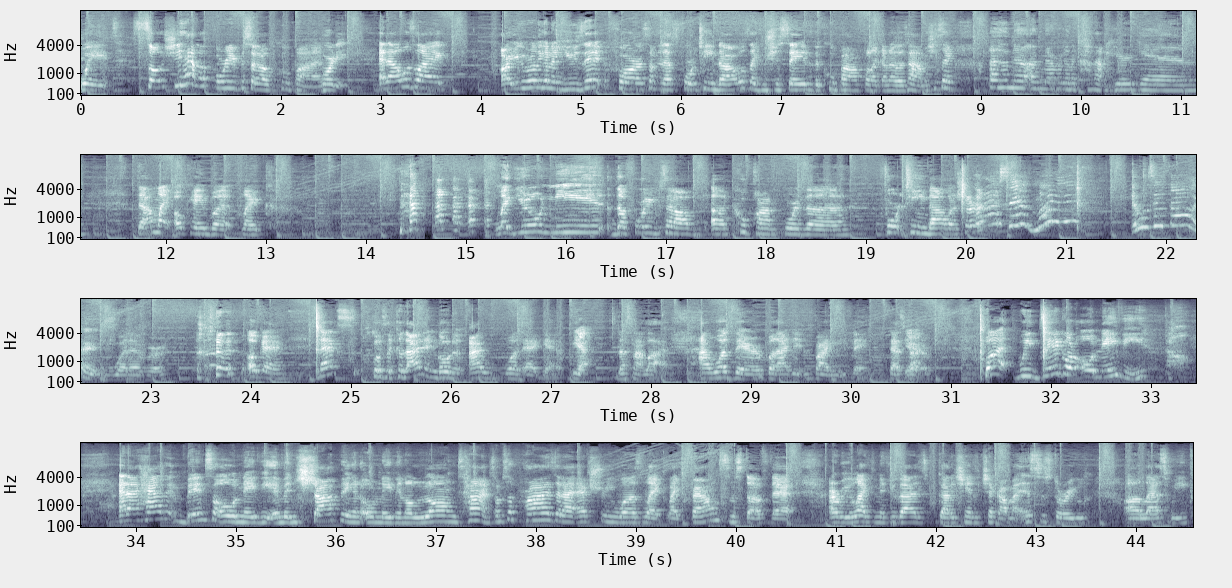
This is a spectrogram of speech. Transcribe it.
Wait. So she had a 40% off coupon. Forty. And I was like, are you really gonna use it for something that's $14? Like you should save the coupon for like another time. And she's like, I don't know, I'm never gonna come out here again. Then I'm like, okay, but like like you don't need the 40% off uh, coupon for the $14 shirt. But. I saved money. It was eight dollars. Whatever. okay. Next, because I didn't go to, I was at Gap. Yeah. That's not a lie. I was there, but I didn't find anything. That's Yeah. better. But we did go to Old Navy. And I haven't been to Old Navy and been shopping in Old Navy in a long time. So I'm surprised that I actually was like like found some stuff that I really liked. And if you guys got a chance to check out my Insta story uh, last week,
